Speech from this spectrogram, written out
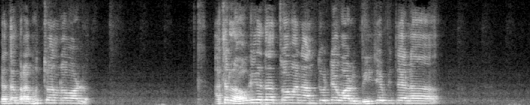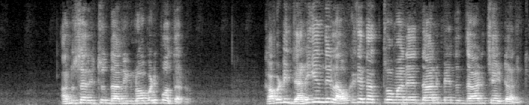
గత ప్రభుత్వంలో వాళ్ళు. అసలు లౌకిక తత్వం అని అంటుంటే వాళ్ళు బీజేపీతో ఎలా అనుసరిస్తూ దానికి లోబడిపోతారు? కాబట్టి జరిగింది లౌకిక తత్వం అనే దాని మీద దాడి చేయటానికి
